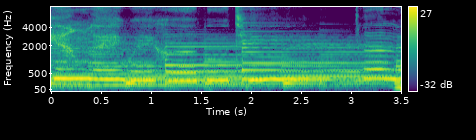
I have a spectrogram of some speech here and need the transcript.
眼泪为何不停的流？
